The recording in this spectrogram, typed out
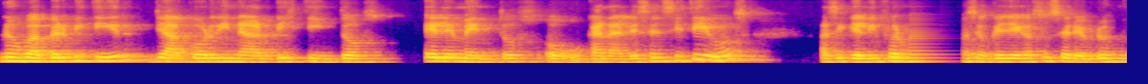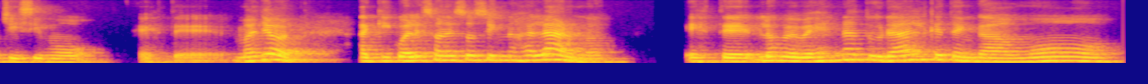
nos va a permitir ya coordinar distintos elementos o canales sensitivos, así que la información que llega a su cerebro es muchísimo este, mayor. Aquí, ¿cuáles son esos signos de alarma? Este, los bebés es natural que tengamos,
